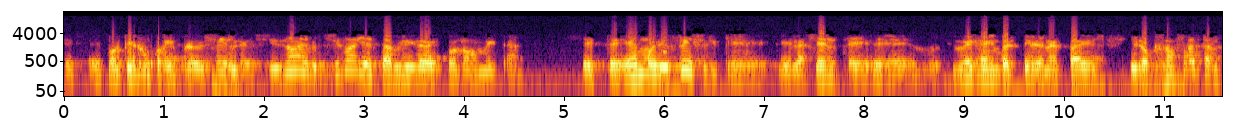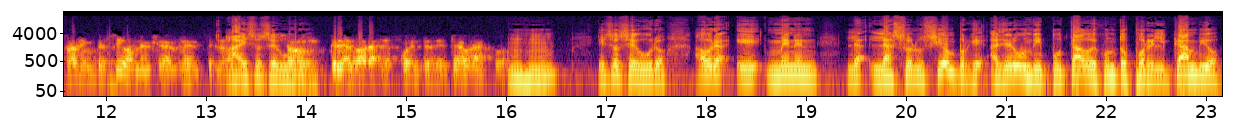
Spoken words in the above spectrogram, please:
eh, eh, porque era un país previsible. Si no hay, si no hay estabilidad económica, este, es muy difícil que, la gente eh, venga a invertir en el país. Y lo que nos faltan son inversiones realmente, ¿no? Ah, eso seguro. Son creadoras de fuentes de trabajo. Eso seguro. Ahora, eh, Menen, la, la, solución, porque ayer hubo un diputado de Juntos por el Cambio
